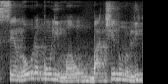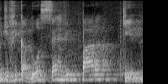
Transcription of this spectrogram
Cenoura com limão batido no liquidificador serve para quê?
